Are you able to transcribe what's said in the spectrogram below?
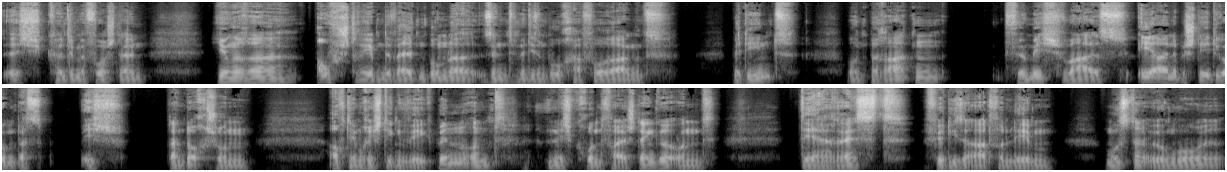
ich könnte mir vorstellen, jüngere, aufstrebende Weltenbummler sind mit diesem Buch hervorragend bedient und beraten. Für mich war es eher eine Bestätigung, dass ich dann doch schon auf dem richtigen Weg bin und nicht grundfalsch denke und der Rest für diese Art von Leben muss dann irgendwo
